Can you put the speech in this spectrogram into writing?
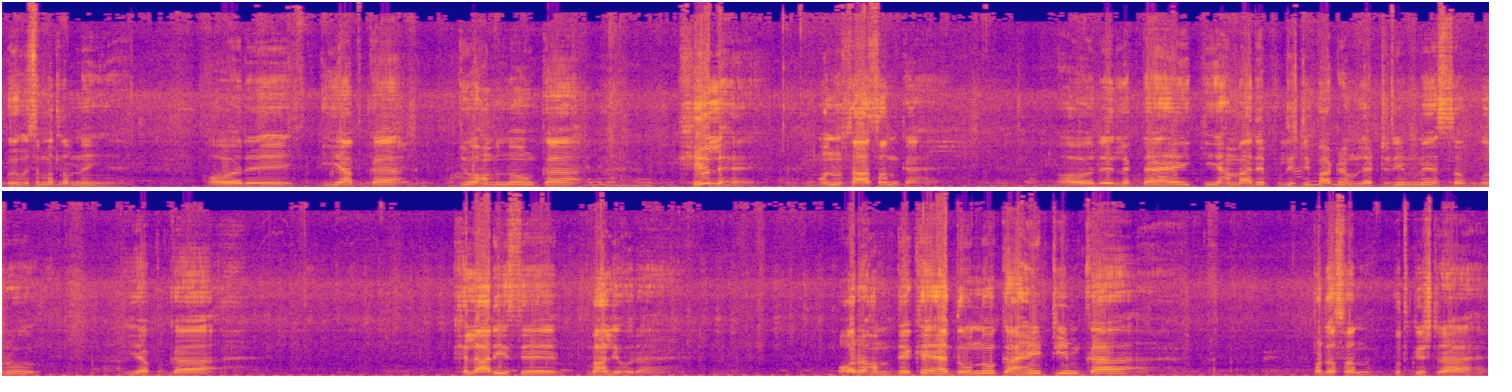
कोई उससे मतलब नहीं है। और ये आपका जो हम लोगों का खेल है अनुशासन का है और लगता है कि हमारे पुलिस डिपार्टमेंट, मिलिट्री में सब गुरु ये आपका खिलाड़ी से बहाली हो रहा है। और हम देखे हैं दोनों का ही टीम का प्रदर्शन उत्कृष्ट रहा है।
